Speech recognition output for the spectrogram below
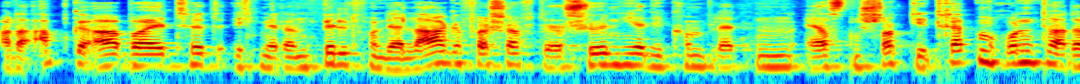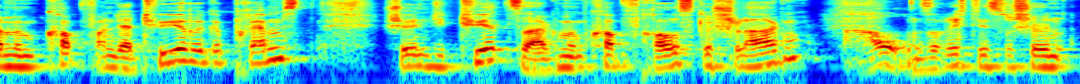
hat er abgearbeitet. Ich mir dann ein Bild von der Lage verschafft. Der schön hier die kompletten ersten Stock, die Treppen runter, hat er mit dem Kopf an der Türe gebremst. Schön die Türzage mit dem Kopf rausgeschlagen. Au. Und so richtig so schön,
